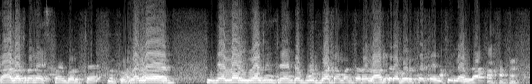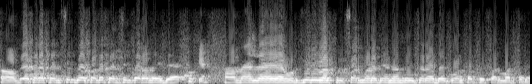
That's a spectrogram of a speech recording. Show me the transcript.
ಕಾಲ ಹತ್ರನೇ ಎಕ್ಸ್ಪೆಂಡ್ ಬರುತ್ತೆ. ಆಮೇಲೆ ಇದೆಲ್ಲ ಇವಾಗಿನ ಟ್ರೆಂಡ್ ಬೂಟ್ ಬಾಟಮ್ ಅಂತಾರಲ್ಲ ಆ ತರ ಬರುತ್ತೆ ಪೆನ್ಸಿಲ್ ಎಲ್ಲ. ಬೇಕಾದ್ರೆ ಪೆನ್ಸಿಲ್ ಬೇಕು ಅಂದ್ರೆ ಪೆನ್ಸಿಲ್ ತರಾನು ಇದೆ. ಓಕೆ ಆಮೇಲೆ ಹುಡುಗಿರು ಇವಾಗ ಪ್ರಿಫರ್ ಮಾಡೋದು ಏನಂದ್ರೆ ಈ ತರ ಬೇಕು ಅಂತ ಪ್ರಿಫರ್ ಮಾಡ್ತಾರೆ.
